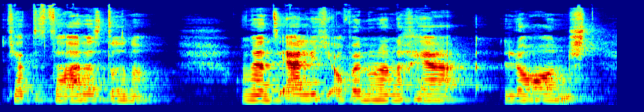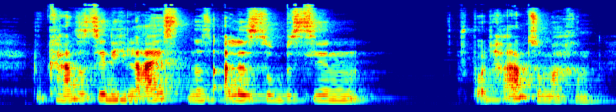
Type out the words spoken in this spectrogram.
Ich habe das da alles drinne. Und ganz ehrlich, auch wenn du dann nachher launchst, du kannst es dir nicht leisten, das alles so ein bisschen spontan zu machen.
